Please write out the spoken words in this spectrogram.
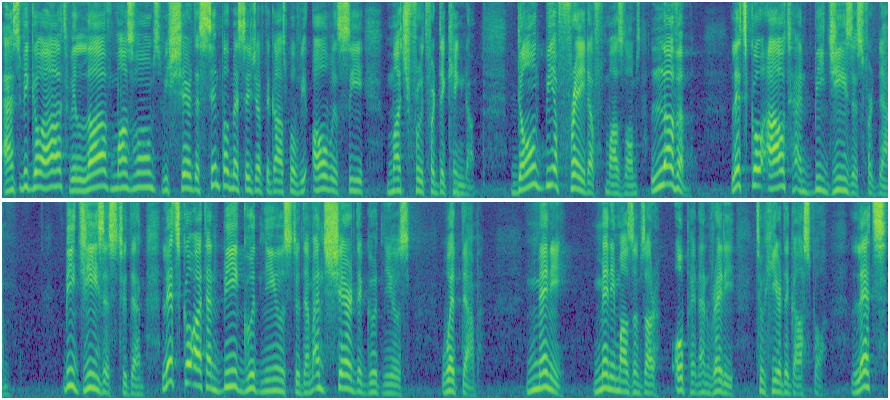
as we go out, we love Muslims, we share the simple message of the gospel, we will see much fruit for the kingdom. Don't be afraid of Muslims, love them. Let's go out and be Jesus for them. Be Jesus to them. Let's go out and be good news to them and share the good news with them. Many, many Muslims are open and ready to hear the gospel. Let's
